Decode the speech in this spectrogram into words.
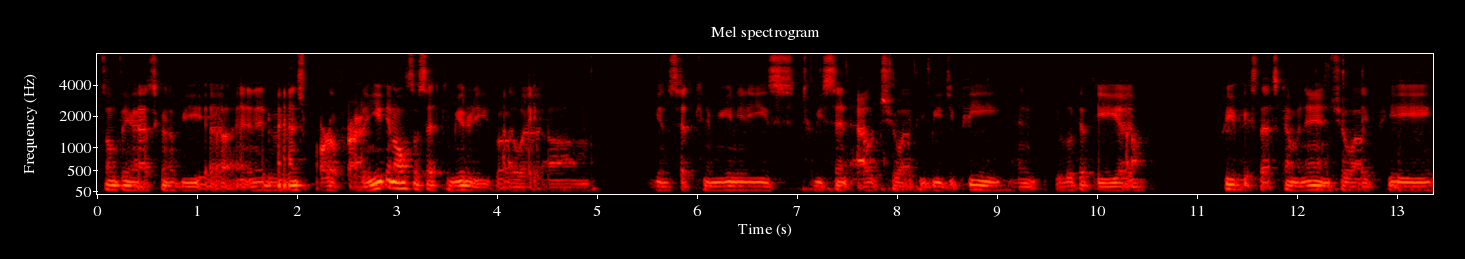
something that's going to be uh, an advanced part of routing. You can also set communities, by the way. Um, you can set communities to be sent out show IP BGP, and if you look at the uh, prefix that's coming in, show IP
